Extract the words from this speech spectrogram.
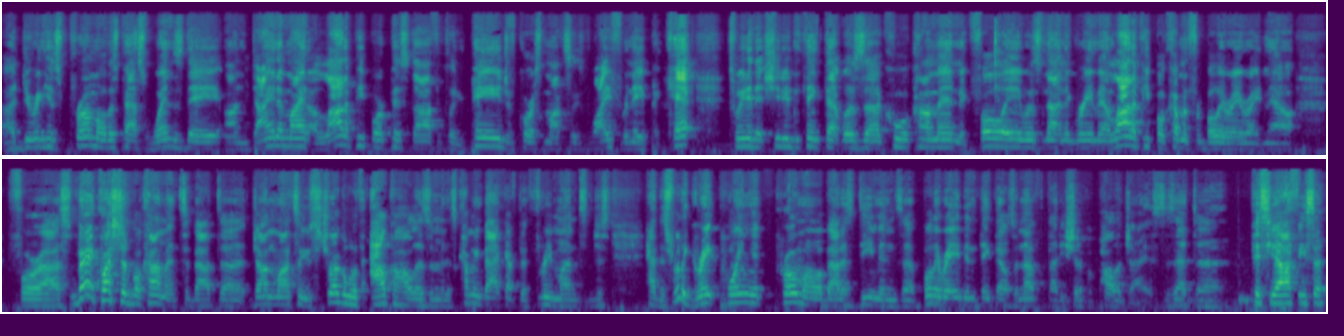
uh, during his promo this past Wednesday on Dynamite. A lot of people are pissed off, including Paige, of course, Moxley's wife, Renee Paquette, tweeted that she didn't think that was a cool comment. Mick Foley was not in agreement. A lot of people coming for Bully Ray right now for uh, some very questionable comments about uh, Jon Moxley, who struggled with alcoholism and is coming back after three months and just had this really great, poignant promo about his demons. Uh, Bully Ray didn't think that was enough, thought he should have apologized. Does that uh, piss you off, Isa?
